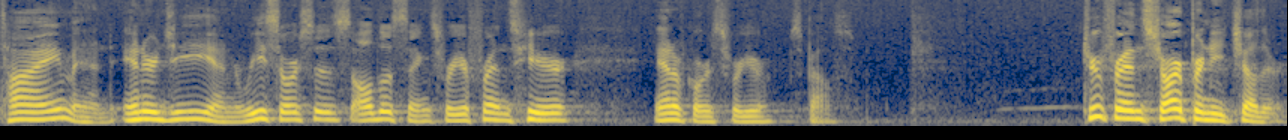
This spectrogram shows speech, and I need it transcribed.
time and energy and resources, all those things, for your friends here and, of course, for your spouse? True friends sharpen each other.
